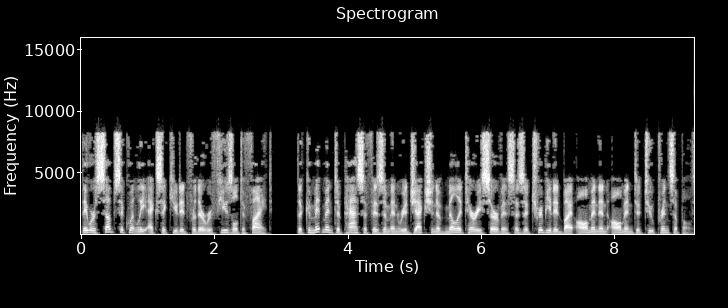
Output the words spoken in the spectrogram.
They were subsequently executed for their refusal to fight. The commitment to pacifism and rejection of military service is attributed by Allman and Allman to two principles.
